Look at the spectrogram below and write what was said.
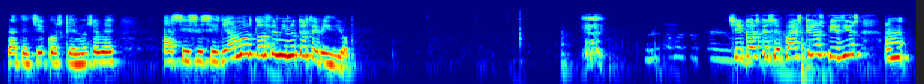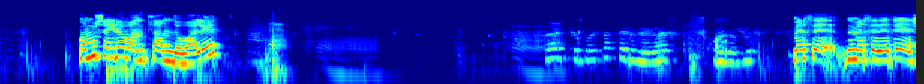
Espérate, chicos, que no se ve. Así, sí, sí, llevamos 12 minutos de vídeo. Chicos, que sepáis que los vídeos vam- vamos a ir avanzando, ¿vale? Merce- Mercedetes,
